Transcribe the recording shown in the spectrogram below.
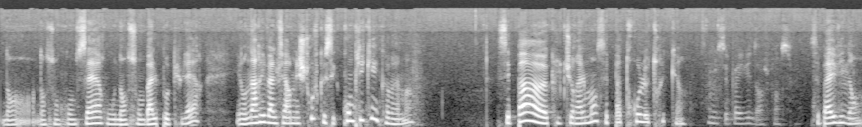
dans, dans, son concert ou dans son bal populaire. Et on arrive à le faire. Mais je trouve que c'est compliqué quand même. Hein. C'est pas, euh, culturellement, c'est pas trop le truc. Hein. Oui, c'est pas évident, je pense. C'est pas évident.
